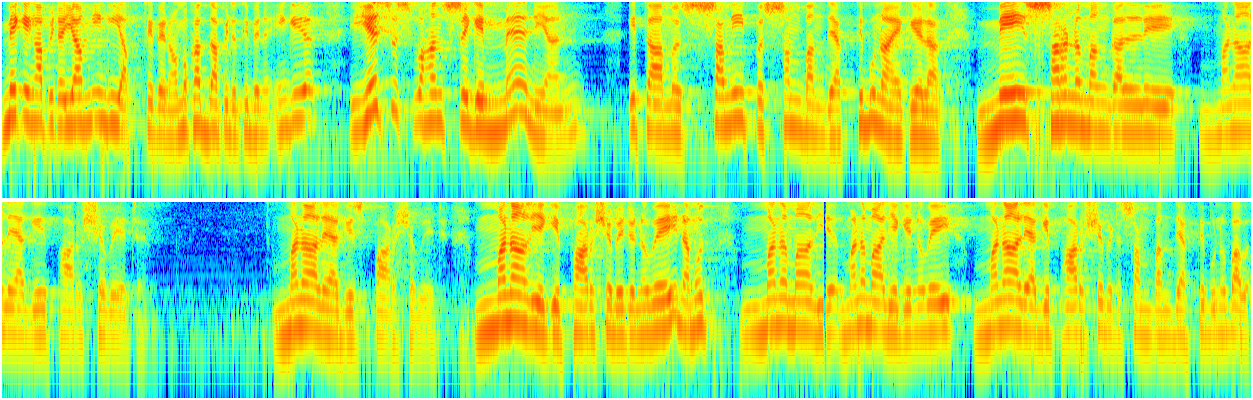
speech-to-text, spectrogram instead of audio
මේකෙන් අපිට යම් ඉඟියක් තිබෙනවා. මොකද්ද අපිට තිබෙන ඉඟිය? යේසුස් වහන්සේගේ මෑණියන් ඊටාම සමීප සම්බන්ධයක් තිබුණාය කියලා මේ සරණ මංගල්ලේ මනාලයාගේ පාර්ශවයට මනාලයාගේ පාර්ශවයට මනාලියගේ පාර්ශවයට නොවෙයි නමුත් මනමාලිය මනමාලියගේ නොවෙයි මනාලයාගේ පාර්ශවයට සම්බන්ධයක් තිබුණු බව.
